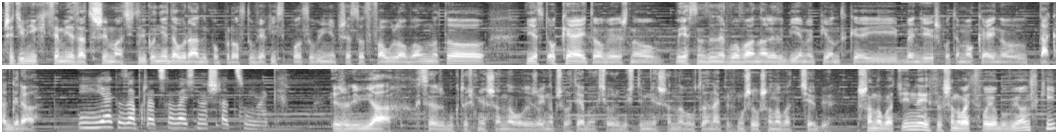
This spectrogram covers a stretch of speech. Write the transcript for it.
przeciwnik chce mnie zatrzymać, tylko nie dał rady po prostu w jakiś sposób i mnie przez to sfaulował, no to jest okej, to wiesz, no jestem zdenerwowany, ale zbijemy piątkę i będzie już potem okej, no taka gra. I jak zapracować na szacunek? Jeżeli ja chcę, żeby ktoś mnie szanował, jeżeli na przykład ja bym chciał, żebyś ty mnie szanował, to ja najpierw muszę uszanować ciebie. Szanować innych, szanować swoje obowiązki,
